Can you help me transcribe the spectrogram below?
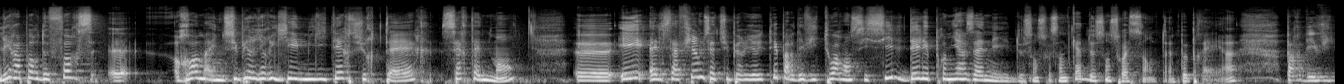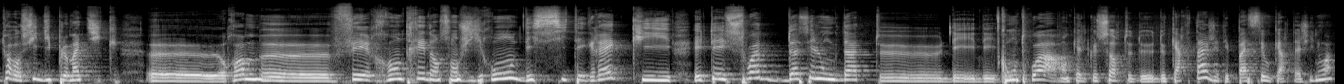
Les rapports de force, euh, Rome a une supériorité militaire sur terre, certainement. Euh, et elle s'affirme cette supériorité par des victoires en Sicile dès les premières années, 264-260 à peu près, hein, par des victoires aussi diplomatiques. Euh, Rome euh, fait rentrer dans son giron des cités grecques qui étaient soit d'assez longue date des, comptoirs en quelque sorte de, Carthage, étaient passés aux Carthaginois,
